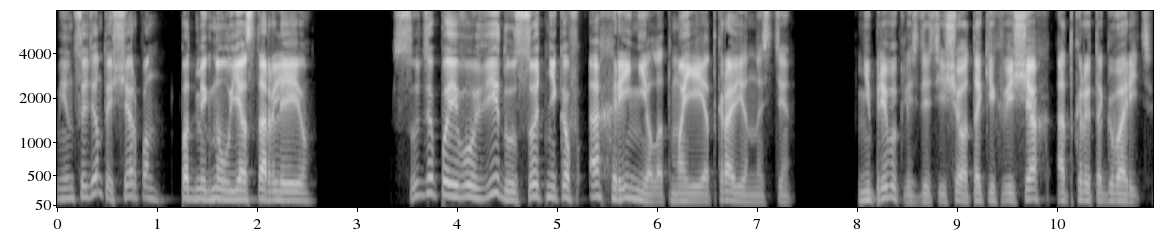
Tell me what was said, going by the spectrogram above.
инцидент исчерпан. Подмигнул я Старлею. Судя по его виду, Сотников охренел от моей откровенности. Не привыкли здесь еще о таких вещах открыто говорить.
